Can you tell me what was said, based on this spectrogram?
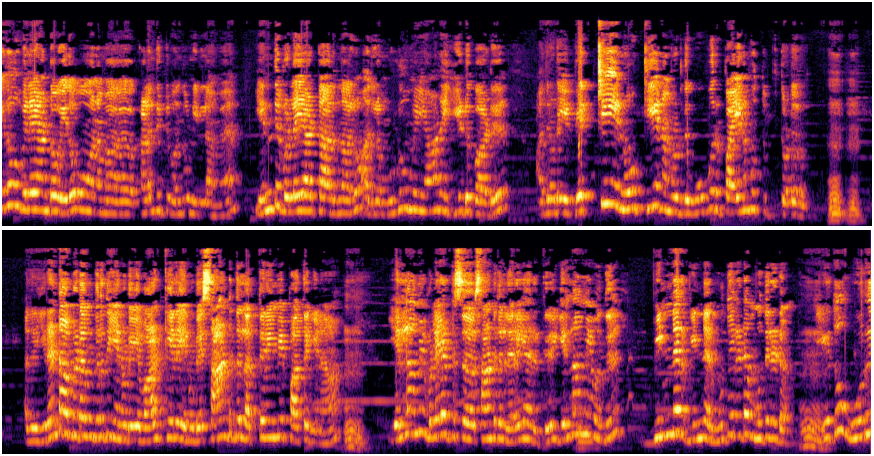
ஏதோ விளையாண்டோ ஏதோ நம்ம கலந்துட்டு வந்தோம் இல்லாம எந்த விளையாட்டா இருந்தாலும் அதுல முழுமையான ஈடுபாடு அதனுடைய வெற்றியை நோக்கியே நம்மளோட ஒவ்வொரு பயணமும் தொடரும். அது இரண்டாம் இடம்ங்கிறது என்னுடைய வாழ்க்கையில என்னுடைய சான்றிதழ் அத்தனையுமே பாத்தீங்கன்னா. எல்லாமே விளையாட்டு சான்றிதழ் நிறைய இருக்கு எல்லாமே வந்து வின்னர் வின்னர் முதலிடம் முதலிடம். ஏதோ ஒரு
